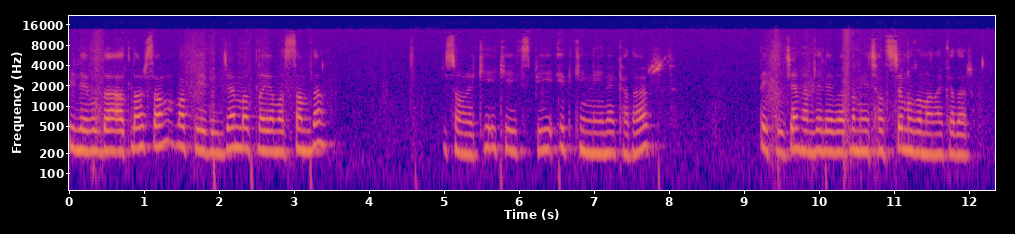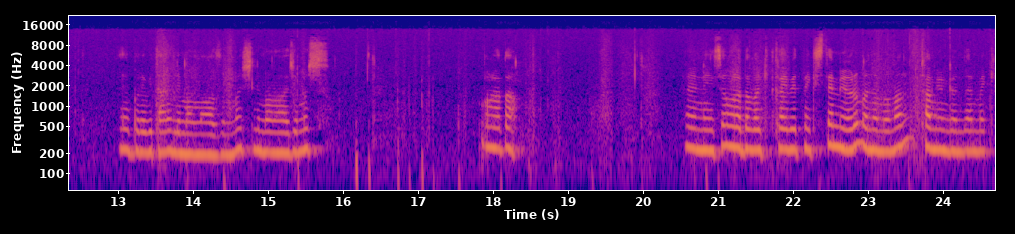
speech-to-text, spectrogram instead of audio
Bir level daha atlarsam atlayabileceğim. Atlayamazsam da bir sonraki 2xp etkinliğine kadar bekleyeceğim. Hem de level atlamaya çalışacağım o zamana kadar. Buraya bir tane limon lazımmış. Limon ağacımız orada. Her neyse orada vakit kaybetmek istemiyorum. Önemli olan kamyon göndermek.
